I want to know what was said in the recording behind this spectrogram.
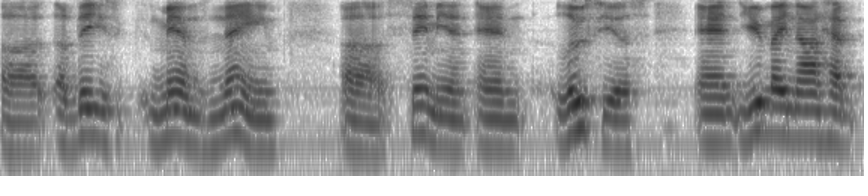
uh, of these men's name uh, simeon and lucius and you may not have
